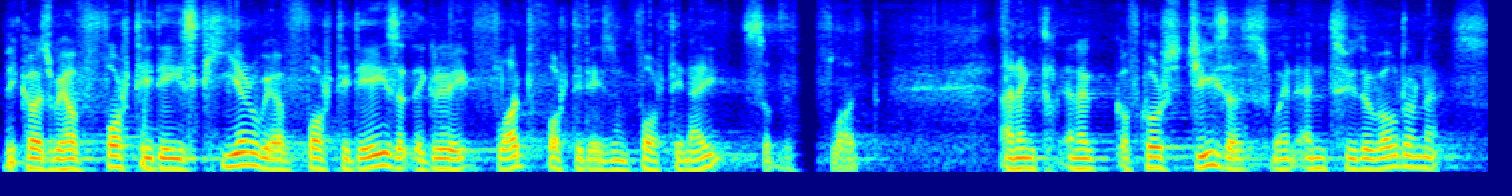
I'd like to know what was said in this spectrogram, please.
Because we have 40 days here, we have 40 days at the great flood, 40 days and 40 nights of the flood. And, in, and of course, Jesus went into the wilderness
